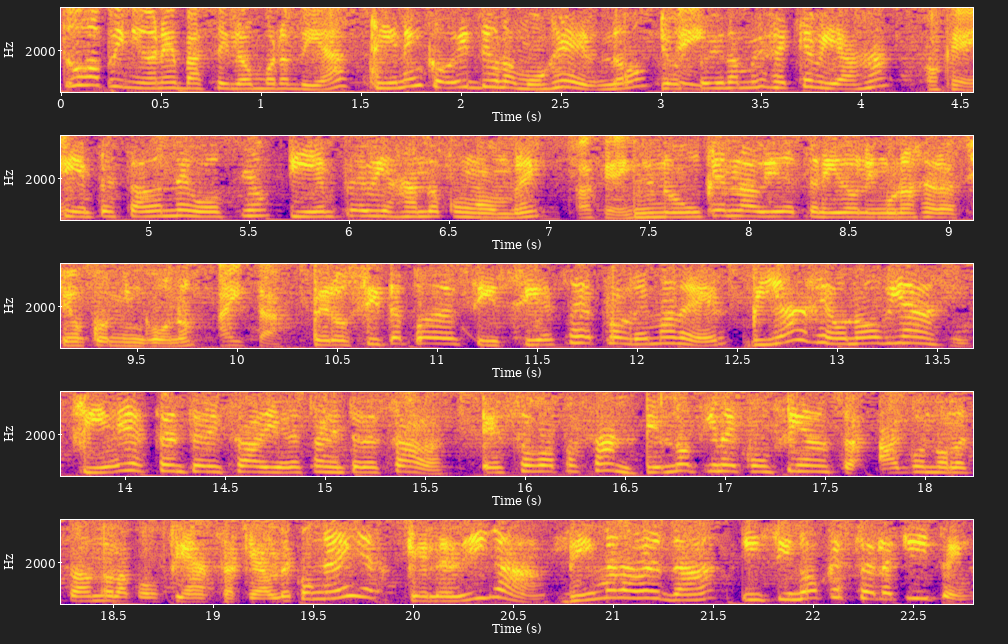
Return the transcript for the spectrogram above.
Tus opiniones, Basilón, buenos días. Tienen que oír de una mujer, ¿no? Yo Sí. soy una mujer que viaja, Ok. siempre he estado en negocio, siempre viajando con hombres, Ok. nunca en la vida he tenido ninguna relación con ninguno. Ahí está. Pero sí te puedo decir, si ese es el problema de él, viaje o no viaje, si ella está interesada y él está interesada, eso va a pasar. Si él no tiene confianza, algo no le está dando la confianza, que hable con ella, que le diga, dime la verdad, y si no que se le quiten,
